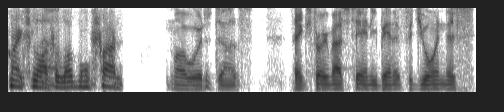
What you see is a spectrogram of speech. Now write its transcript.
Makes life no. a lot more fun. My word, it does. Thanks very much to Andy Bennett for joining us.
